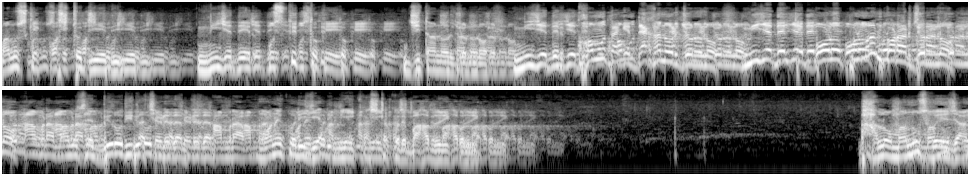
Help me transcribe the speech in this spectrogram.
মানুষকে কষ্ট দিয়ে দিই। নিজেদের অস্তিত্বকে জিতানোর জন্য নিজেদের ক্ষমতাকে দেখানোর জন্য নিজেদেরকে বড় প্রমাণ করার জন্য আমরা মানুষের বিরোধিতা ছেড়ে দেন। আমরা মনে করি যে আমি এই কাজটা করে বাহাদুরি করলাম। ভালো মানুষ হয়ে যান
